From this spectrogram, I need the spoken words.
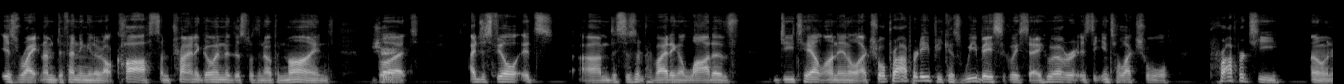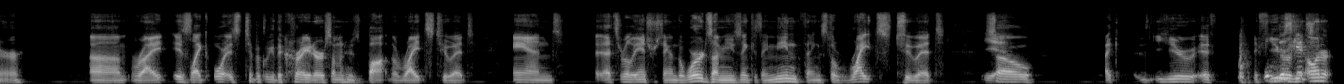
is right, and I'm defending it at all costs. I'm trying to go into this with an open mind, sure. but I just feel it's um, this isn't providing a lot of detail on intellectual property because we basically say whoever is the intellectual property owner, um, right, is like, or is typically the creator, someone who's bought the rights to it. And that's really interesting. And the words I'm using because they mean things, the rights to it. Yeah. So, like you, if if well, you're the gets- owner,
